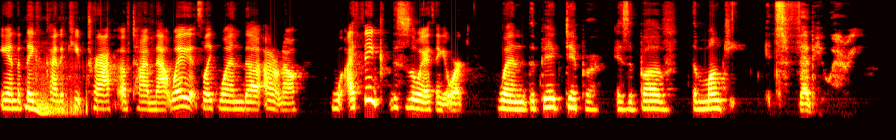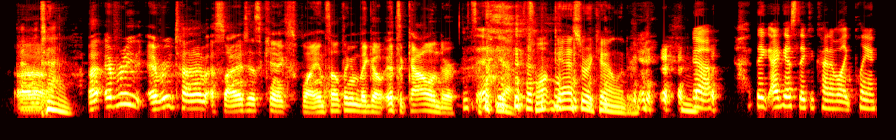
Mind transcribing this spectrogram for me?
and that they could kind of keep track of time that way. It's like when the, I don't know, I think this is the way I think it worked. When the Big Dipper is above the monkey, it's February. Uh, uh, every every time a scientist can explain something, they go, "It's a calendar." It's yeah, swamp gas or a calendar. yeah. They, I guess they could kind of like plan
